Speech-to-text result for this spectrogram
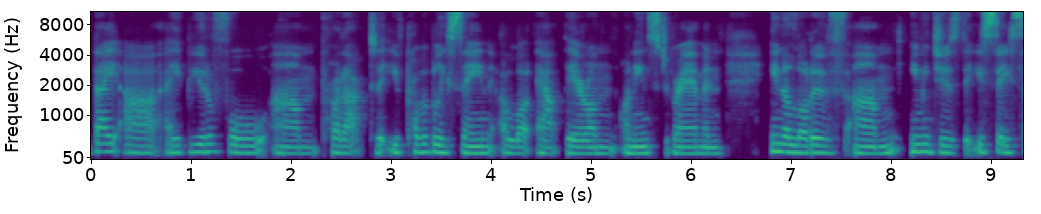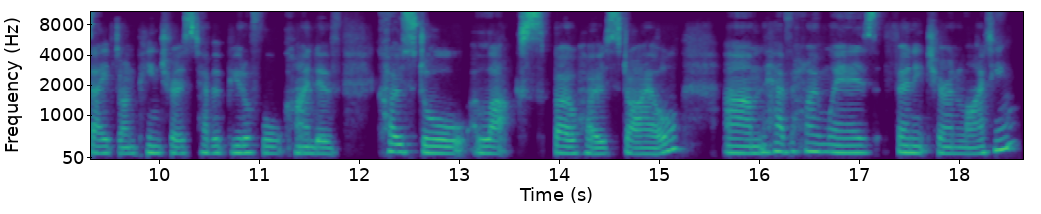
they are a beautiful um, product that you've probably seen a lot out there on, on Instagram and in a lot of um, images that you see saved on Pinterest, have a beautiful kind of coastal luxe boho style, um, have homewares, furniture, and lighting.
